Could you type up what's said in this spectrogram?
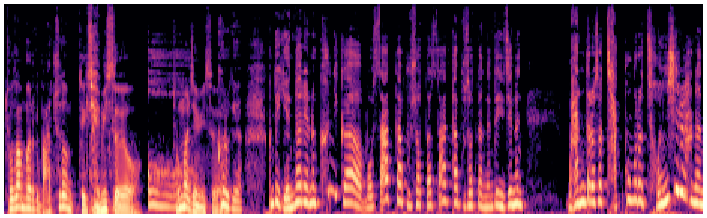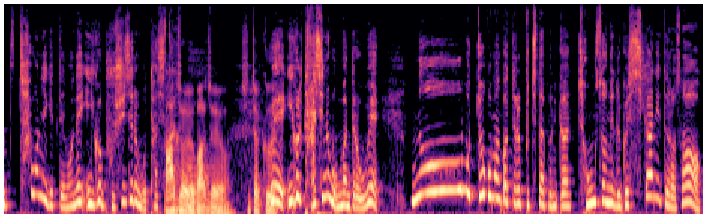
저도 한번 이렇게 맞추다 보면 되게 재밌어요. 어, 정말 재밌어요. 그러게요. 근데 옛날에는 크니까 뭐 쌓다 부셨다 쌓다 부셨다 했는데 이제는 만들어서 작품으로 전시를 하는 차원이기 때문에 이걸 부수지를 못하시더라고요. 맞아요, 맞아요. 진짜 그 왜 이걸 다시는 못 만들어? 왜 너무 조그만 것들을 붙이다 보니까 정성이 들고 시간이 들어서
